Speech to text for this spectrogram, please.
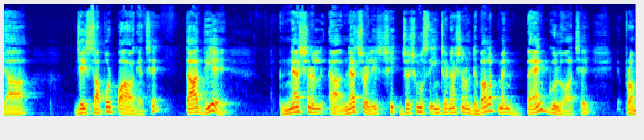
যা যে সাপোর্ট পাওয়া গেছে, তা দিয়ে ন্যাশনাল ন্যাচারালি যে সমস্ত ইন্টারন্যাশনাল ডেভেলপমেন্ট ব্যাঙ্কগুলো আছে from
